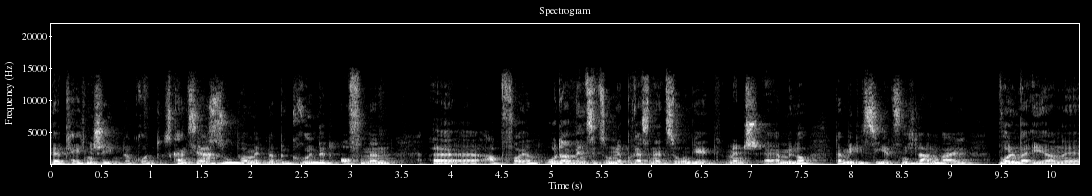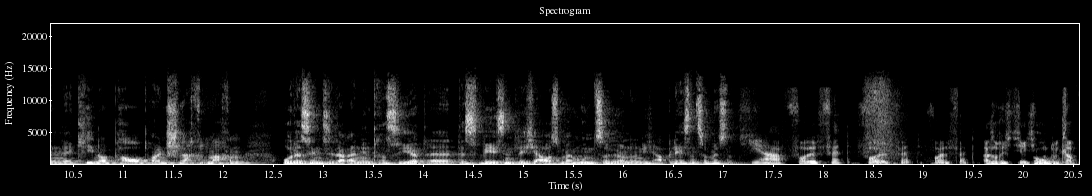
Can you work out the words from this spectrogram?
der technische Hintergrund. Das kannst du ja. ja super mit einer begründet offenen äh, abfeuern. Oder wenn es jetzt um eine Präsentation geht, Mensch, Herr Müller, damit ich Sie jetzt nicht langweile, wollen wir eher eine, eine Keynote-PowerPoint-Schlacht machen oder sind Sie daran interessiert, äh, das Wesentliche aus meinem Mund zu hören und nicht ablesen zu müssen? Ja, voll fett, voll fett, voll fett. Also richtig, richtig oh. gut. Ich glaube,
